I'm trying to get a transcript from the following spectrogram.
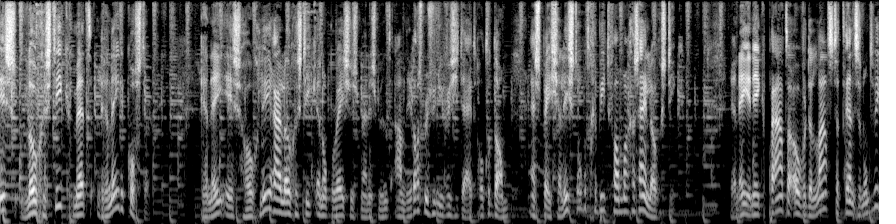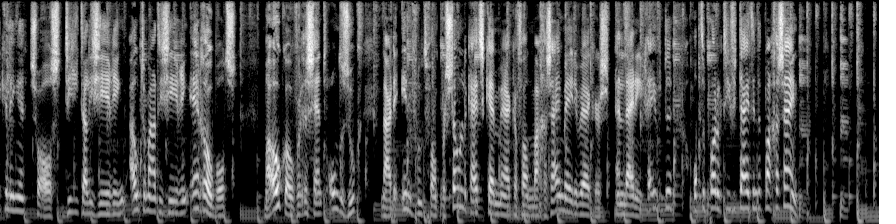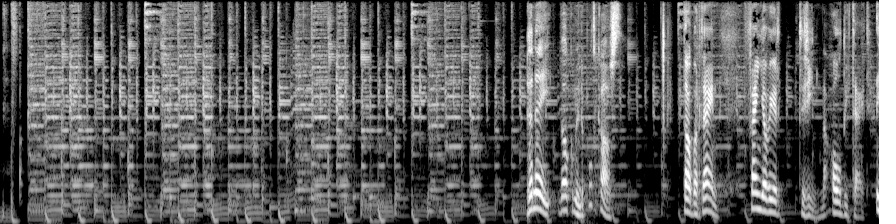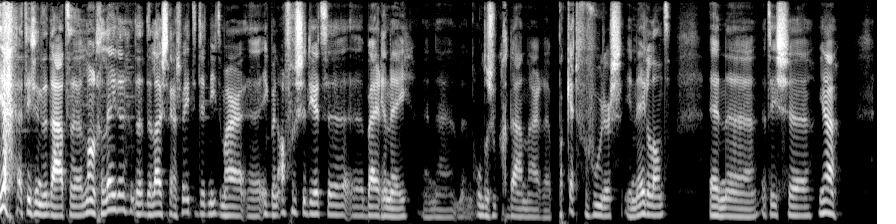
Is Logistiek met René de Koster. René is hoogleraar logistiek en operations management aan de Erasmus Universiteit Rotterdam en specialist op het gebied van magazijnlogistiek. René en ik praten over de laatste trends en ontwikkelingen, zoals digitalisering, automatisering en robots. Maar ook over recent onderzoek naar de invloed van persoonlijkheidskenmerken van magazijnmedewerkers en leidinggevenden op de productiviteit in het magazijn. René, welkom in de podcast. Dag Martijn, fijn jou weer te zien na al die tijd. Ja, het is inderdaad uh, lang geleden. De, de, luisteraars weten dit niet, maar uh, ik ben afgestudeerd uh, bij René. En een onderzoek gedaan naar pakketvervoerders in Nederland. En het is, ja,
